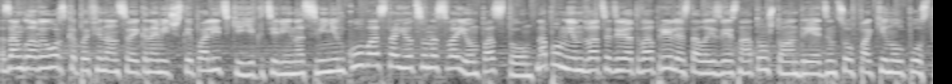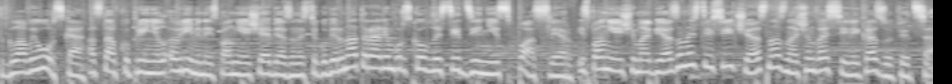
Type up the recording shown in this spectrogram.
Замглавы Орска по финансово-экономической политике Екатерина Свиненкова остается на своем посту. Напомним, 29 апреля стало известно о том, что Андрей Одинцов покинул пост главы Орска. Отставку принял временно исполняющий обязанности губернатора Оренбургской области Денис Паслер. Исполняющим обязанности сейчас назначен Василий Казупица.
